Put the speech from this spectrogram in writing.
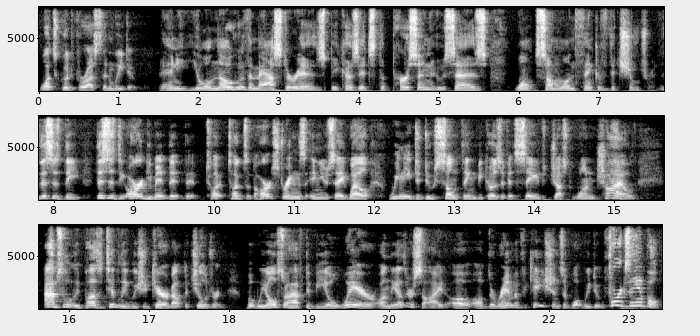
what's good for us than we do And you will know who the master is because it's the person who says, Won't someone think of the children? this is the this is the argument that, that tugs at the heartstrings and you say well we need to do something because if it saves just one child absolutely positively we should care about the children but we also have to be aware on the other side of, of the ramifications of what we do for example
